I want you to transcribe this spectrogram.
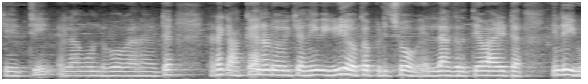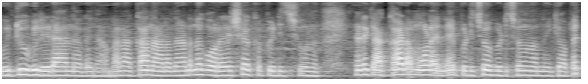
കയറ്റി എല്ലാം കൊണ്ടുപോകാനായിട്ട്. ഇടയ്ക്ക് അക്ക എന്നോട് ചോദിക്കുക നീ വീഡിയോ ഒക്കെ പിടിച്ചോ? എല്ലാം കൃത്യമായിട്ട് നിന്റെ യൂട്യൂബിൽ ഇടാനൊക്കെ ഞാൻ പറഞ്ഞു അക്ക നടന്ന് നടന്ന് കുറേശ്ശെയൊക്കെ പിടിച്ചു എന്ന് ഇടയ്ക്ക് അക്കാടെ മോൾ എന്നെ പിടിച്ചോ പിടിച്ചോ എന്ന് പറഞ്ഞിരിക്കും അപ്പം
